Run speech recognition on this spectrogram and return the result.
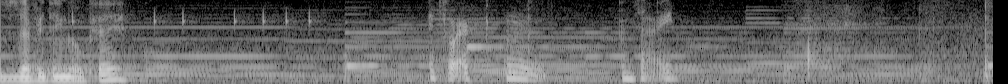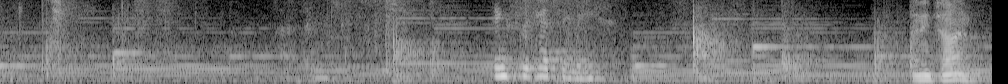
Is everything okay? It's work. Mm, I'm sorry. Thanks for catching me. Anytime.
